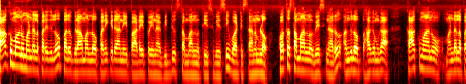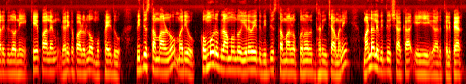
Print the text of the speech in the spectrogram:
కాకుమాను మండల పరిధిలో పలు గ్రామాల్లో పనికిరాని పాడైపోయిన విద్యుత్ స్తంభాలను తీసివేసి వాటి స్థానంలో కొత్త స్తంభాలను వేసినారు. అందులో భాగంగా కాకుమాను మండల పరిధిలోని కేపాలెం గరికపాడులో ముప్పై ఐదు విద్యుత్ స్తంభాలను మరియు కొమ్మూరు గ్రామంలో ఇరవై ఐదు విద్యుత్ స్తంభాలను పునరుద్ధరించామని మండల విద్యుత్ శాఖ ఏఈ గారు తెలిపారు.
